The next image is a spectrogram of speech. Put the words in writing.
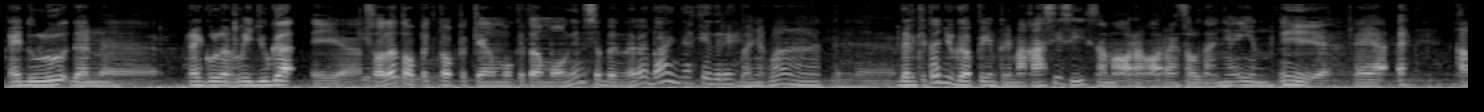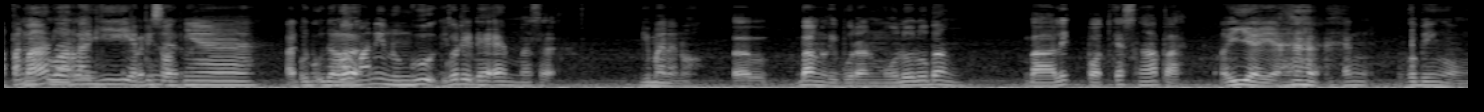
kayak dulu dan Bener. Regularly juga iya Gitu. soalnya topik-topik yang mau kita omongin sebenarnya banyak ya Dre banyak banget Bener. dan kita juga pengen terima kasih sih sama orang-orang yang selalu nanyain iya kayak eh kapan Mana keluar nih? lagi Bener. episodenya Aduh, udah gua- lama nih nunggu gitu. gue di DM masa gimana noh "Eh, bang liburan mulu lu bang balik podcast ngapa oh iya ya kan gue bingung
